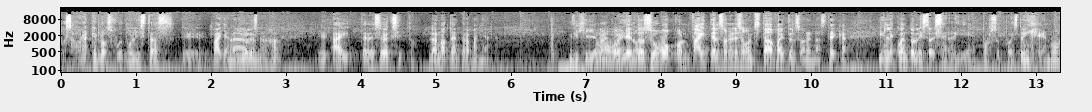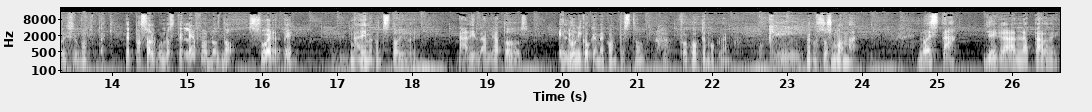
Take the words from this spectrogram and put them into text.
pues ahora que los futbolistas eh, vayan a... Ayuden, ajá. ay, te deseo éxito. La nota entra mañana. Y dije, ya No, bueno. Entonces hubo con Faitelson, en ese momento estaba Faitelson en Azteca, y le cuento la historia. Se ríe, por supuesto, ingenuo. Dice, pues aquí te paso algunos teléfonos, ¿no? Suerte. Nadie me contestó, Jordi. Nadie, le hablé a todos. El único que me contestó Ajá. fue Cuauhtémoc Blanco. Ok. Me contestó su mamá. No está, llega en la tarde.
